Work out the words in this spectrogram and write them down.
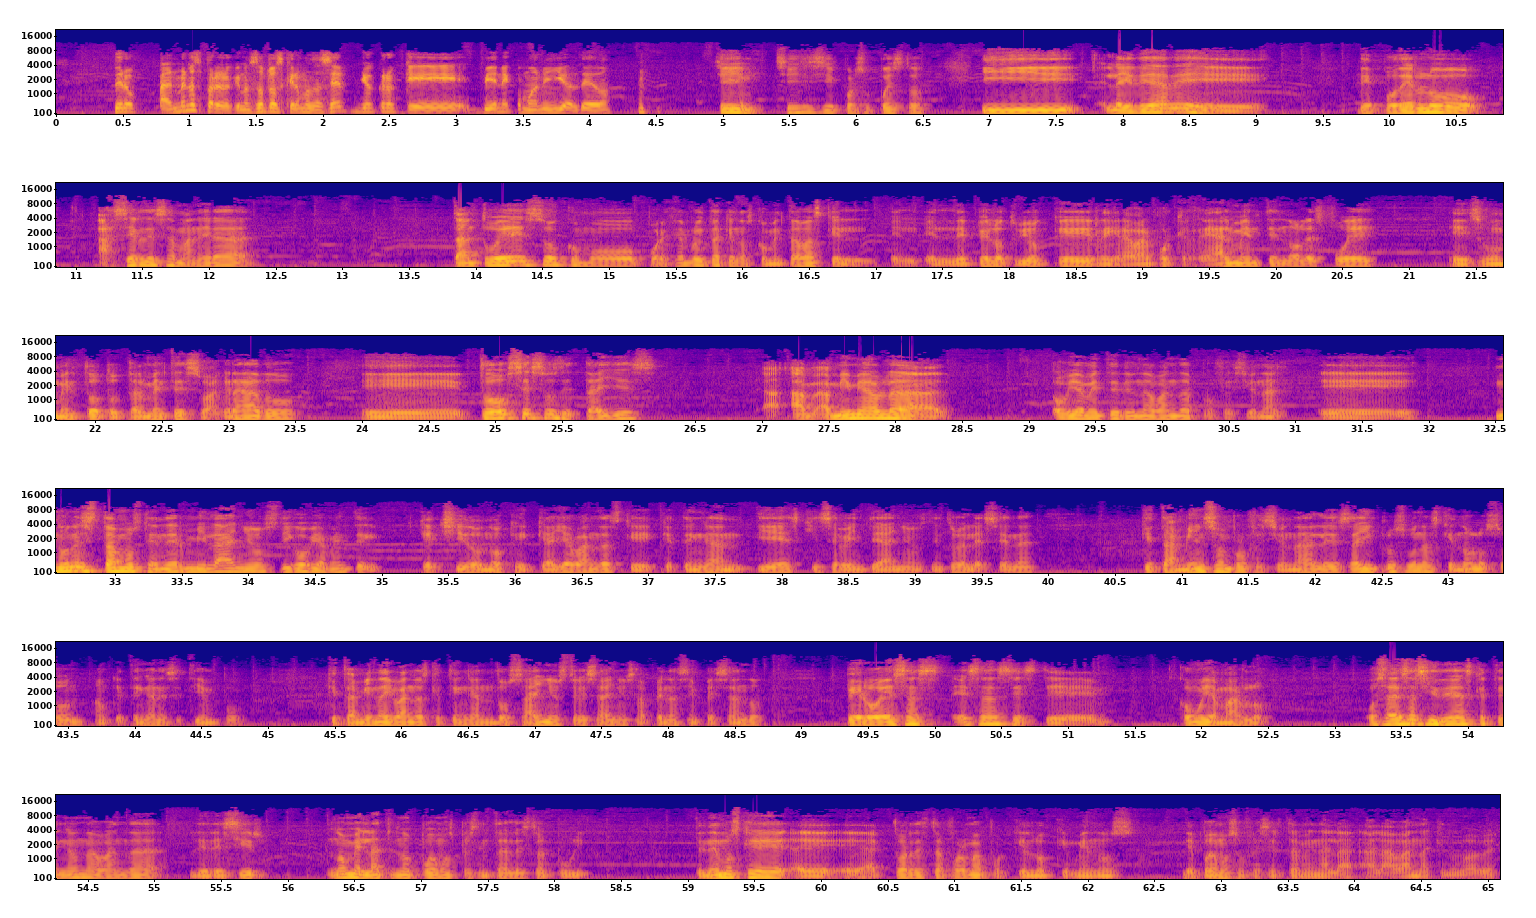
pero al menos para lo que nosotros queremos hacer, yo creo que viene como anillo al dedo. Sí, sí, sí, sí, por supuesto. Y la idea de, de poderlo hacer de esa manera, tanto eso como, por ejemplo, ahorita que nos comentabas que el, el, el EP lo tuvieron que regrabar porque realmente no les fue en su momento totalmente su agrado. Eh, todos esos detalles a, a, mí me habla obviamente de una banda profesional. Eh, no necesitamos tener mil años, digo obviamente qué chido, ¿no? Que, haya bandas que, tengan 10, 15, 20 años dentro de la escena, que también son profesionales, hay incluso unas que no lo son, aunque tengan ese tiempo, que también hay bandas que tengan dos años, tres años apenas empezando, pero esas, esas, este, ¿cómo llamarlo? O sea, esas ideas que tenga una banda de decir, no me late, no podemos presentarle esto al público tenemos que eh, eh, actuar de esta forma porque es lo que menos le podemos ofrecer también a la, a la banda que nos va a ver.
